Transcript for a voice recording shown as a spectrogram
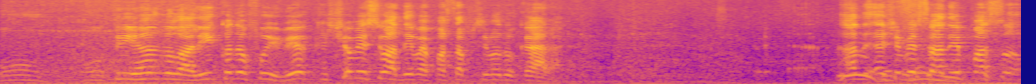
Um, um triângulo ali, quando eu fui ver, deixa eu ver se o AD vai passar por cima do cara. AD, deixa eu ver se o AD passou.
